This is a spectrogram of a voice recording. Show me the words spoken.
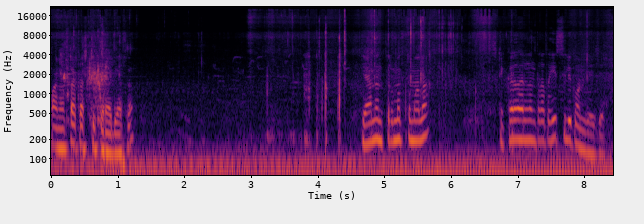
पाण्यात टाका स्टिकर आधी असं. त्यानंतर मग तुम्हाला स्टिकर झाल्यानंतर आता ही सिलिकॉन घ्यायची. आहे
